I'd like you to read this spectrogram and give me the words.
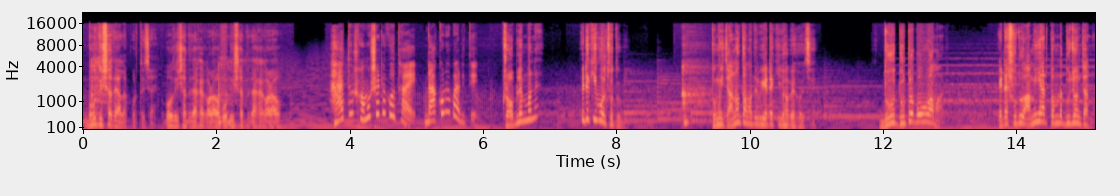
বৌদির সাথে আলাপ করতে চায়। বৌদির সাথে দেখা করাও বৌদির সাথে দেখা করাও। হ্যাঁ তো সমস্যাটা কোথায়? ডাকো না বাড়িতে। প্রবলেম মানে? এটা কি বলছো তুমি। তুমি জানো তো আমাদের বিয়েটা কীভাবে হয়েছে? দু দুটো বউ আমার। এটা শুধু আমি আর তোমরা দুজন জানো।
